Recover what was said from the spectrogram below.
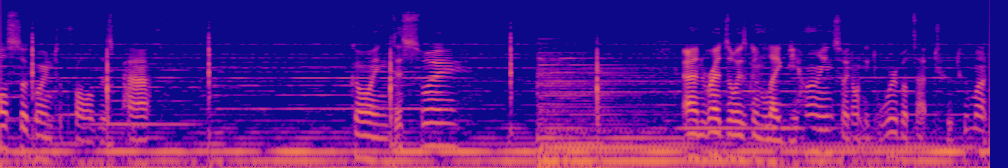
also going to follow this path. Going this way. And red's always going to lag behind, so I don't need to worry about that too, too much.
